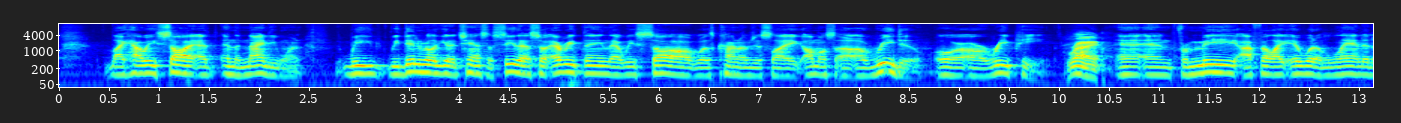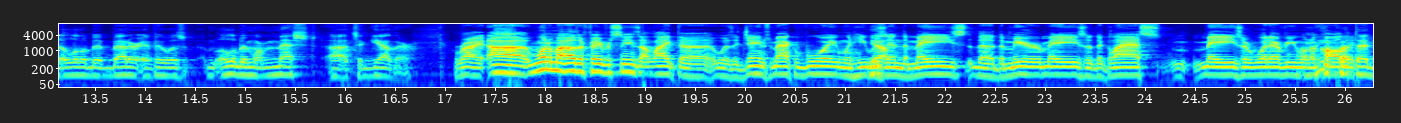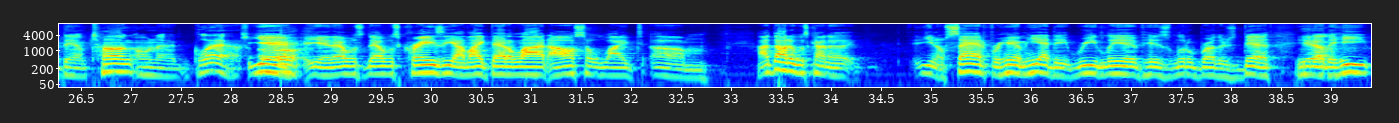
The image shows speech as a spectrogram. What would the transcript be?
like how we saw it at, in the '91. We we didn't really get a chance to see that, so everything that we saw was kind of just like almost a, a redo or, or a repeat. Right. And, and for me, I felt like it would have landed a little bit better if it was a little bit more meshed uh, together. Right. Uh, one of my other favorite scenes I liked uh, was it James McAvoy when he was Yep. in the maze, the the mirror maze or the glass maze or whatever you want to He call put it. that damn tongue on that glass. Yeah, Ugh. yeah, that was that was crazy. I liked that a lot. I also liked. Um, I thought it was kind of, you know, sad for him. He had to relive his little brother's death. You know Yeah. that he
